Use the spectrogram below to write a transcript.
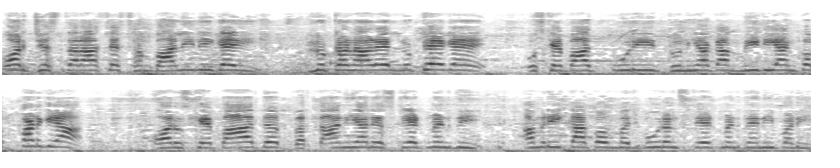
और जिस तरह से संभाली नहीं गई, लुटनारे लुटे गए, उसके बाद पूरी दुनिया का मीडिया इनको पड़ गया। और उसके बाद बरतानिया ने स्टेटमेंट दी। अमेरिका को मजबूरन स्टेटमेंट देनी पड़ी।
